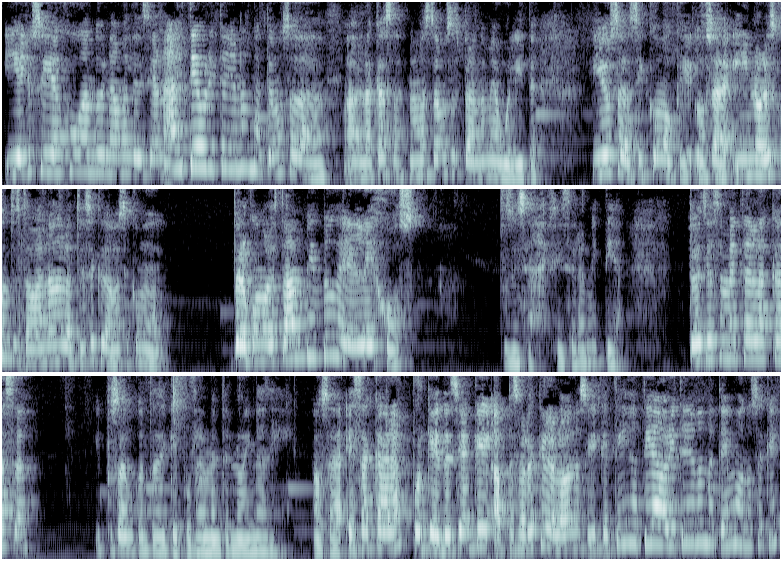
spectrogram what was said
y ellos seguían jugando y nada más le decían, ay tía, ahorita ya nos metemos a, a la casa, estamos esperando a mi abuelita. Y ellos así como que, o sea, y no les contestaba nada, la tía se quedaba así como... Pero como la estaban viendo de lejos, pues dicen, ay, sí, será mi tía. Entonces ya se mete a la casa y pues se dan cuenta de que pues realmente no hay nadie. O sea, esa cara, porque decían que a pesar de que le hablaban así, de que tía, tía, ahorita ya nos metemos, no sé qué,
